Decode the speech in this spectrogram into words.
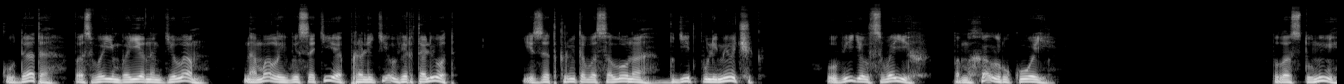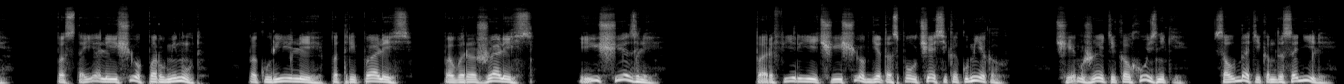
Куда-то по своим военным делам на малой высоте пролетел вертолет. Из открытого салона бдит пулеметчик. Увидел своих, помахал рукой. Пластуны постояли еще пару минут, покурили, потрепались, повыражались и исчезли. Порфирьич еще где-то с полчасика кумекал, чем же эти колхозники солдатикам досадили.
